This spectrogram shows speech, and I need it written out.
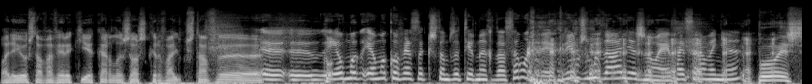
Olha, eu estava a ver aqui a Carla Jorge Carvalho, gostava. Uh, uh, é, uma, é uma conversa que estamos a ter na redação, André. Queremos medalhas, não é? Vai ser amanhã? Pois,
